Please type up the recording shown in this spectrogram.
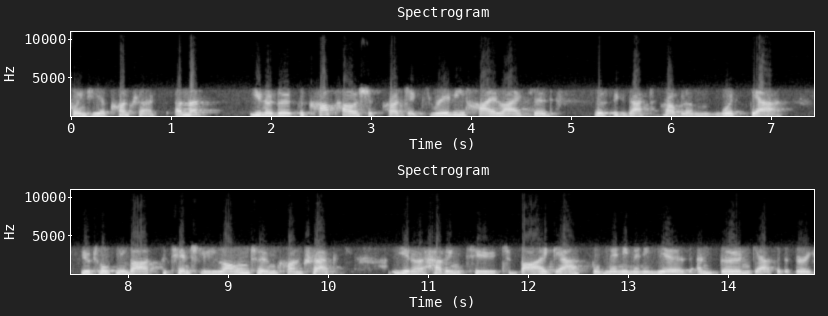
20-year contracts. And that's, you know, the, the car powership projects really highlighted this exact problem with gas. You're talking about potentially long-term contracts, you know, having to, to buy gas for many, many years and burn gas at a very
